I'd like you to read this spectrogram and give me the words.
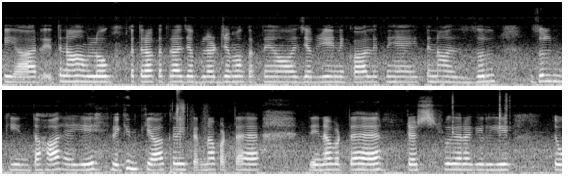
कि यार इतना हम लोग कतरा कतरा जब ब्लड जमा करते हैं और जब ये निकाल लेते हैं, इतना जुल्म जुल्म की इंतहा है ये। लेकिन क्या करें, करना पड़ता है, देना पड़ता है टेस्ट वगैरह के लिए। तो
